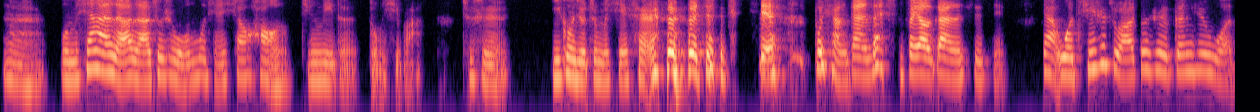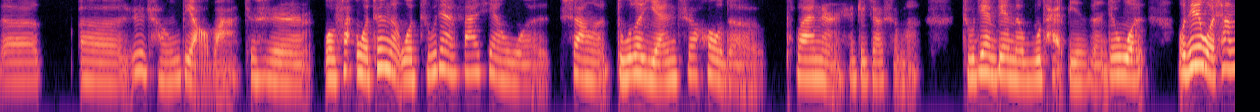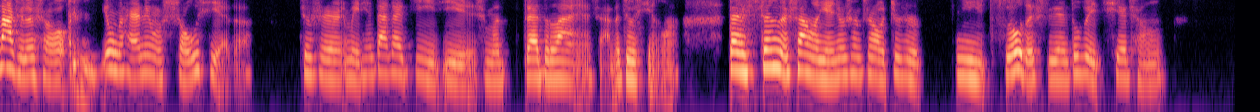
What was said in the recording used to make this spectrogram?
那我们先来聊一聊，就是我目前消耗精力的东西吧，就是一共就这么些事儿，就这些不想干但是非要干的事情。呀，我其实主要就是根据我的。呃，日程表吧，就是我发，我真的，我逐渐发现，我上了读了研之后的 planner，还这叫什么？逐渐变得五彩缤纷。就我，我记得我上大学的时候用的还是那种手写的，就是每天大概记一记什么 deadline 呀啥的就行了。但真的上了研究生之后，就是你所有的时间都被切成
